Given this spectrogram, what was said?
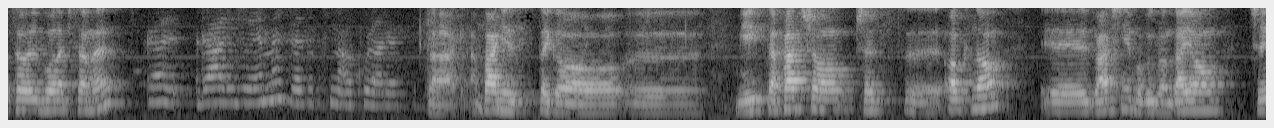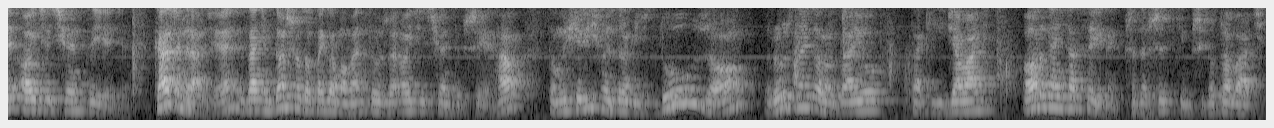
co było napisane? Re- realizujemy recepcję na okulary. Tak, a panie z tego y, miejsca patrzą przez y, okno y, właśnie, bo wyglądają, czy Ojciec Święty jedzie. Każdym razie, zanim doszło do tego momentu, że Ojciec Święty przyjechał, to musieliśmy zrobić dużo różnego rodzaju takich działań organizacyjnych. Przede wszystkim przygotować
